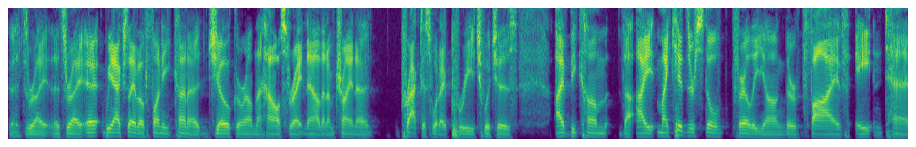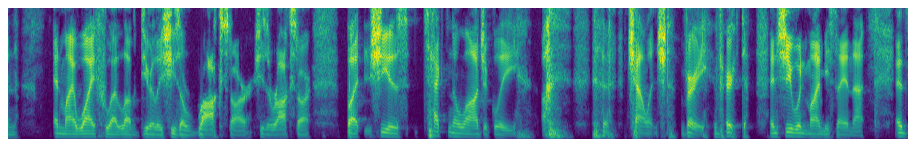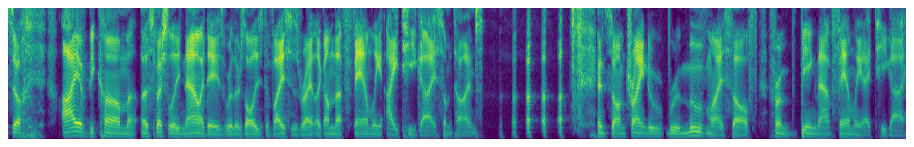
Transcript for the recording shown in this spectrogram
That's right. That's right. Uh, we actually have a funny kind of joke around the house right now that I'm trying to practice what I preach, which is I've become the I my kids are still fairly young. They're 5, 8 and 10 and my wife, who I love dearly, she's a rock star. She's a rock star, but she is technologically challenged, very, very, and she wouldn't mind me saying that. And so I have become, especially nowadays where there's all these devices, right? Like I'm the family IT guy sometimes. and so I'm trying to remove myself from being that family IT guy.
